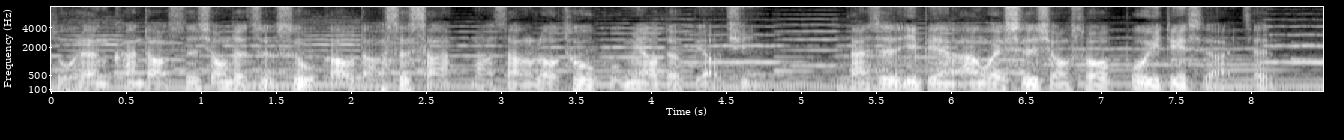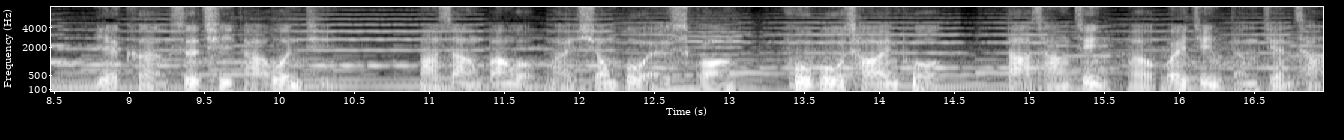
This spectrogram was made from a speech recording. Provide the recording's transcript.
主任看到师兄的指数高达十三，马上露出不妙的表情，但是一边安慰师兄说不一定是癌症，也可能是其他问题，马上帮我拍胸部 X 光、腹部超音波、大肠镜和胃镜等检查。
